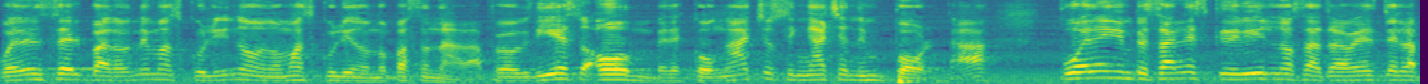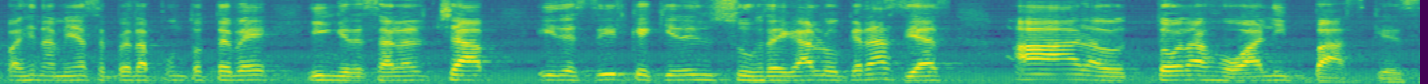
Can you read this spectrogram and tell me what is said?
pueden ser varones masculinos o no masculinos, no pasa nada, pero 10 hombres, con H o sin H, no importa, pueden empezar a escribirnos a través de la página mía cepeda.tv, ingresar al chat y decir que quieren sus regalos gracias a la doctora Joali Vázquez.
